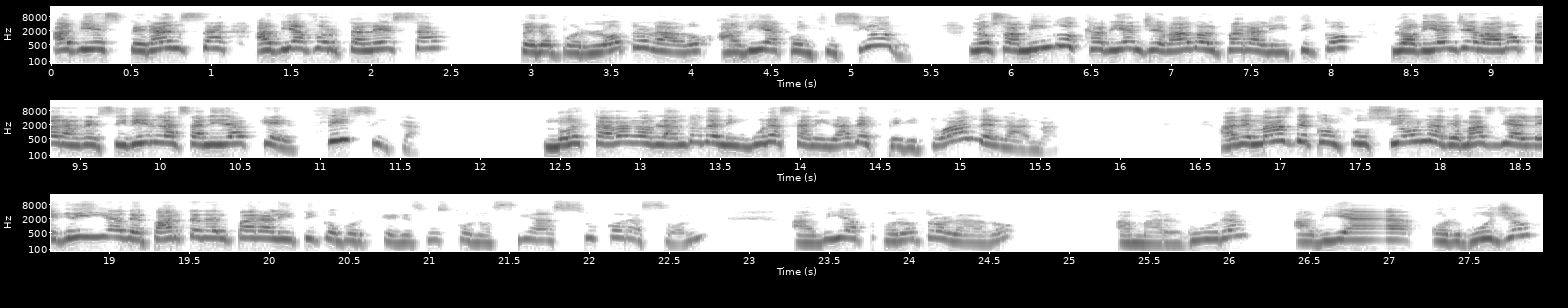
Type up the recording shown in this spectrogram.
había esperanza, había fortaleza, pero por el otro lado había confusión. Los amigos que habían llevado al paralítico lo habían llevado para recibir la sanidad que física. No estaban hablando de ninguna sanidad espiritual del alma. Además de confusión, además de alegría de parte del paralítico, porque Jesús conocía su corazón, había por otro lado amargura, había orgullo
